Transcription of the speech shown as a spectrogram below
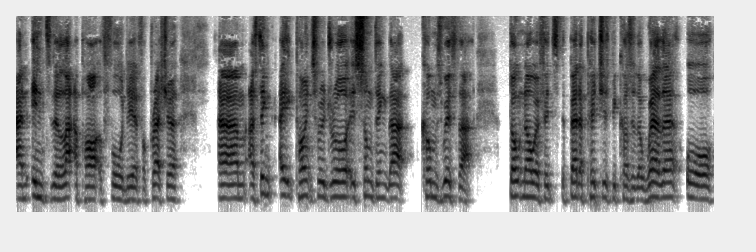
and into the latter part of four day for pressure. Um, I think eight points for a draw is something that comes with that. Don't know if it's the better pitches because of the weather or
